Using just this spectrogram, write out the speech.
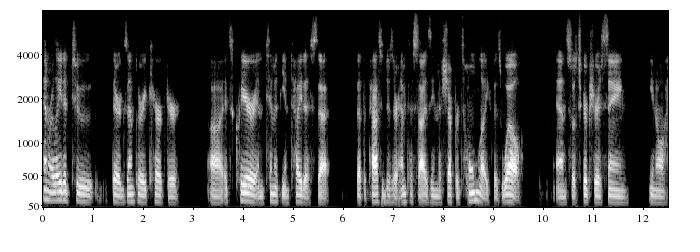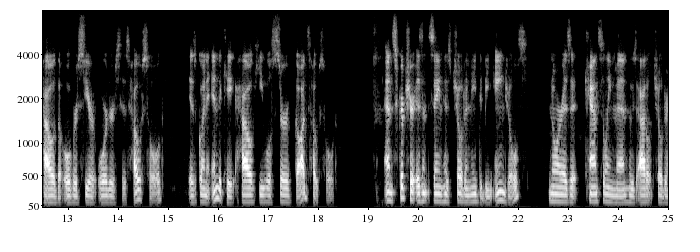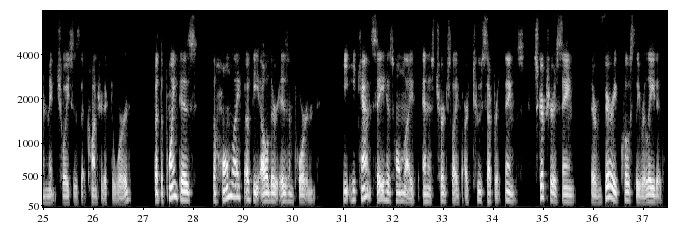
And related to their exemplary character, uh, it's clear in Timothy and Titus that that the passages are emphasizing the shepherd's home life as well. And so scripture is saying, you know, how the overseer orders his household is going to indicate how he will serve God's household. And scripture isn't saying his children need to be angels, nor is it canceling men whose adult children make choices that contradict the word. But the point is, the home life of the elder is important. He, he can't say his home life and his church life are two separate things. Scripture is saying they're very closely related.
